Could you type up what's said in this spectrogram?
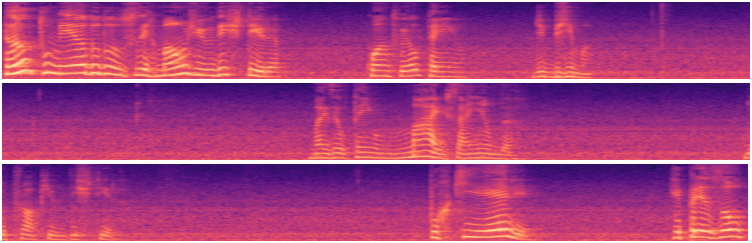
tanto medo dos irmãos de Yudhishthira quanto eu tenho de Bima. mas eu tenho mais ainda do próprio Yudhishthira. Porque ele represou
